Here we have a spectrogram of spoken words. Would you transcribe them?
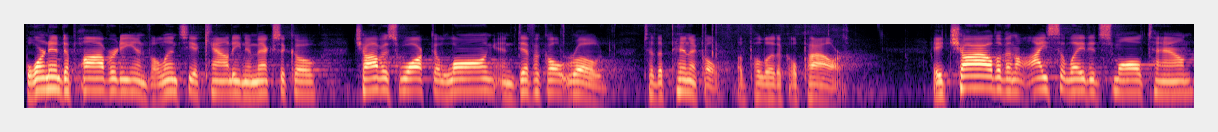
Born into poverty in Valencia County, New Mexico, Chavez walked a long and difficult road to the pinnacle of political power. A child of an isolated small town,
